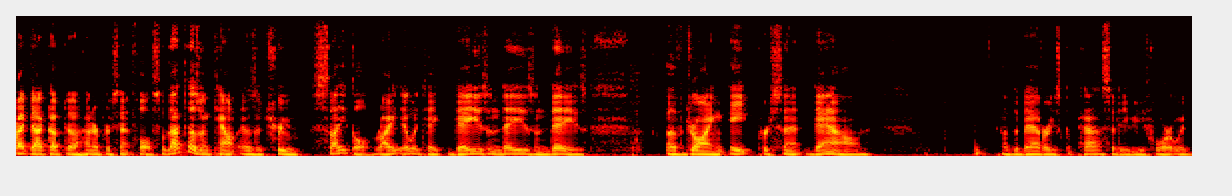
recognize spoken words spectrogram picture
right back up to 100% full. So that doesn't count as a true cycle, right? It would take days and days and days of drawing 8% down of the battery's capacity before it would,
